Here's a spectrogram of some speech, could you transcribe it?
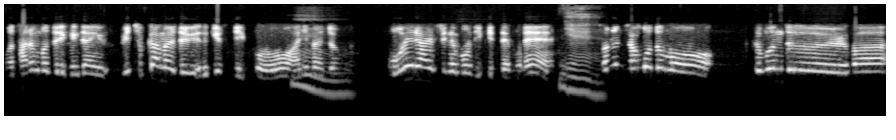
뭐 다른 분들이 굉장히 위축감을 느- 느낄 수도 있고 아니면 음. 좀 오해를 할 수 있는 부분도 있기 때문에 예. 저는 적어도 뭐 그분들과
